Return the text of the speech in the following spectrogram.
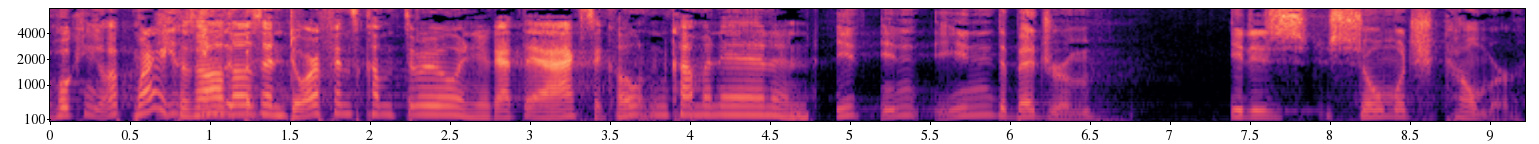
hooking up, Right, because all those be- endorphins come through, and you got the oxytocin coming in, and in in in the bedroom, it is so much calmer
